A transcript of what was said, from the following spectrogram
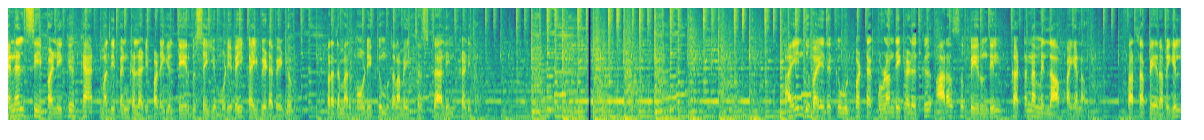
என்எல்சி பணிக்கு கேட் மதிப்பெண்கள் அடிப்படையில் தேர்வு செய்யும் முடிவை கைவிட வேண்டும். பிரதமர் மோடிக்கு முதலமைச்சர் ஸ்டாலின் கடிதம். ஐந்து வயதுக்கு உட்பட்ட குழந்தைகளுக்கு அரசு பேருந்தில் கட்டணமில்லா பயணம். சட்டப்பேரவையில்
